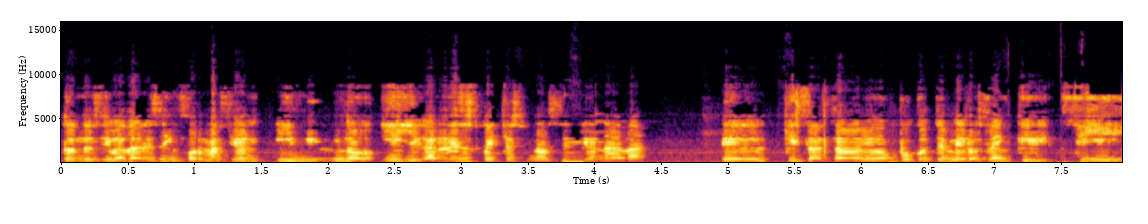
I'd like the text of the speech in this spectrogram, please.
donde se iba a dar esa información y no y llegaron esas fechas y no se dio nada, eh, quizás estaba un poco temerosa en que si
